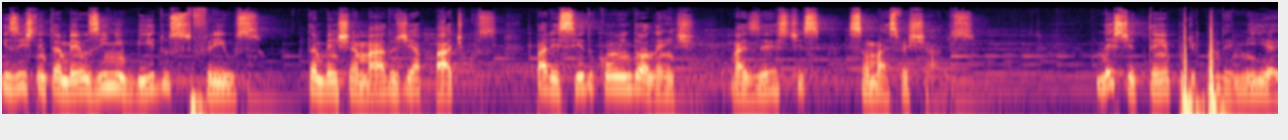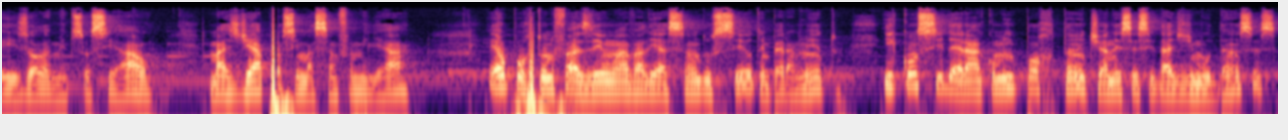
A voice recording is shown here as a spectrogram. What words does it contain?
Existem também os inibidos frios, também chamados de apáticos, parecido com o indolente, mas estes são mais fechados. Neste tempo de pandemia e isolamento social, mas de aproximação familiar, é oportuno fazer uma avaliação do seu temperamento e considerar como importante a necessidade de mudanças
